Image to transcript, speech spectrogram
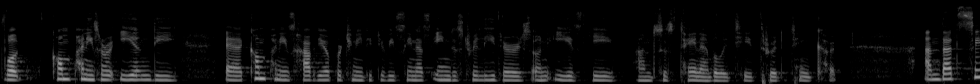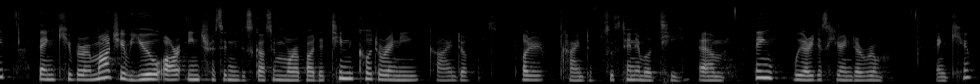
well, companies or E&D uh, companies have the opportunity to be seen as industry leaders on ESG and sustainability through the tin code. And that's it. Thank you very much. If you are interested in discussing more about the tin code or any kind of other kind of sustainability um, thing, we are just here in the room. Thank you.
